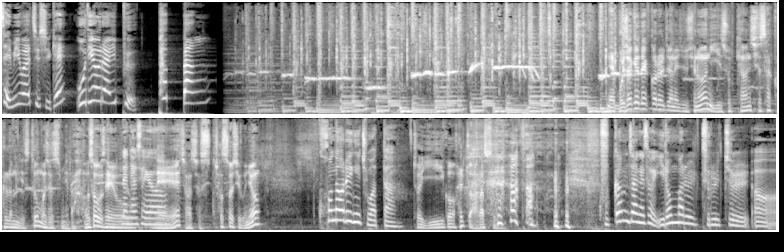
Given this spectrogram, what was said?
재미와 지식의 오디오 life 팟빵 네, 무적의 댓글을 전해주시는 이숙현 시사 컬럼니스트 모셨습니다. 어서 오세요. 네, 안녕하세요. 네, 저, 저, 첫 소식은요. 코너링이 좋았다. 저 이거 할 줄 알았어요. 국감장에서 이런 말을 들을 줄 어,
